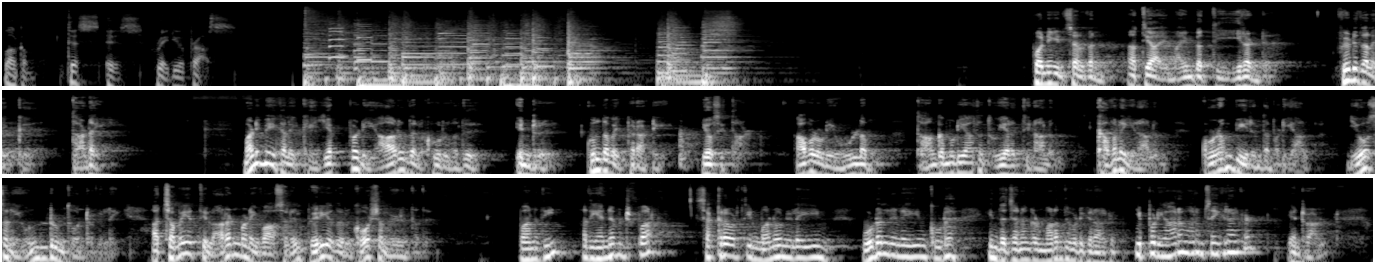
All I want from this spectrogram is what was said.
Welcome this is radio பிராஸ் பொன்னியின் செல்வன் அத்தியாயம் ஐம்பத்தி இரண்டு. விடுதலைக்கு தடை. மணிமேகலைக்கு எப்படி ஆறுதல் கூறுவது என்று குந்தவை பிராட்டி யோசித்தாள். அவளுடைய உள்ளம் தாங்க முடியாத துயரத்தினாலும் கவலையினாலும் குழம்பி இருந்தபடியால் யோசனை ஒன்றும் தோன்றவில்லை. அச்சமயத்தில் அரண்மனை வாசலில் பெரியதொரு கோஷம் எழுந்தது. வானதி அது என்னவென்று பார்? சக்கரவர்த்தியின் மனோநிலையையும் உடல்நிலையையும் கூட இந்த ஜனங்கள் மறந்து விடுகிறார்கள். இப்படி ஆரவாரம் செய்கிறார்கள்? என்றாள்.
